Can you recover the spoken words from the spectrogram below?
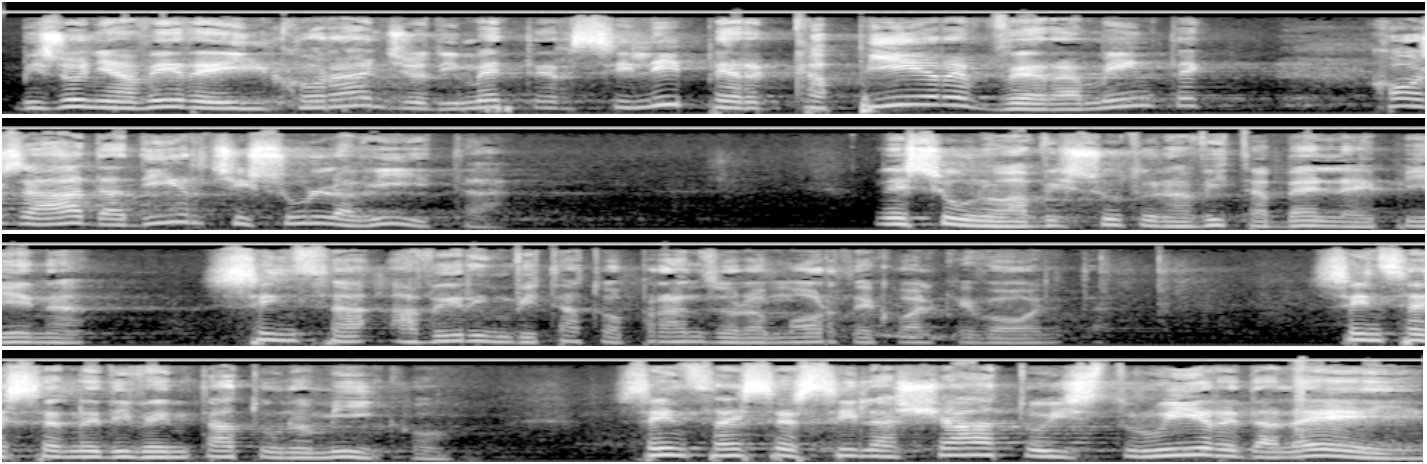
Bisogna avere il coraggio di mettersi lì per capire veramente cosa ha da dirci sulla vita. Nessuno ha vissuto una vita bella e piena senza aver invitato a pranzo la morte qualche volta senza esserne diventato un amico, senza essersi lasciato istruire da lei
